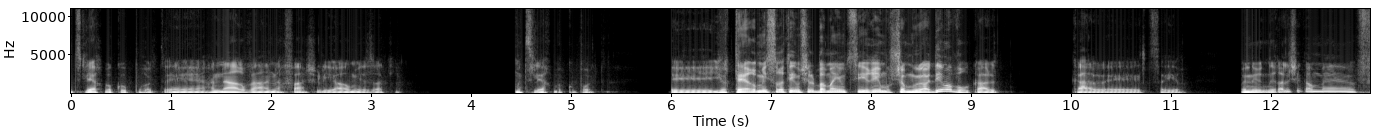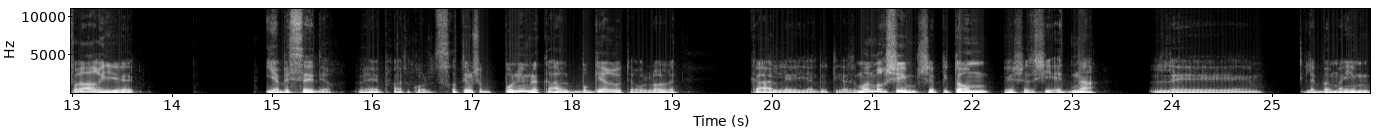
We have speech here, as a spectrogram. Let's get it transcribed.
מצליח בקופות, אה, הנער והענפה של יאו מיאזקי, מצליח בקופות. יותר מסרטים של במאים צעירים שמיועדים עבור קהל, קהל צעיר. ונראה לי שגם פרארי יהיה, יהיה בסדר מבחינת הכל. סרטים שפונים לקהל בוגר יותר, לא לקהל ילדותי. אז מאוד מרשים שפתאום יש איזושהי עדנה לבמאים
